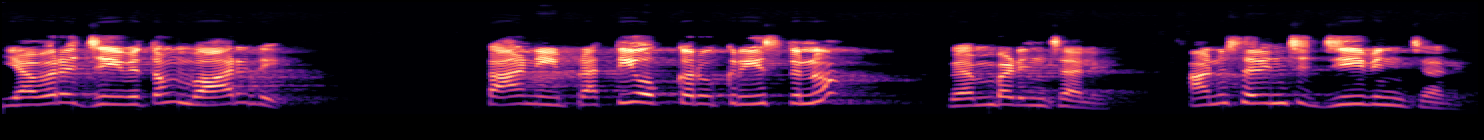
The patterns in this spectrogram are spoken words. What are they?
ఎవరి జీవితం వారిది? కానీ ప్రతి ఒక్కరూ క్రీస్తును వెంబడించాలి అనుసరించి జీవించాలి.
